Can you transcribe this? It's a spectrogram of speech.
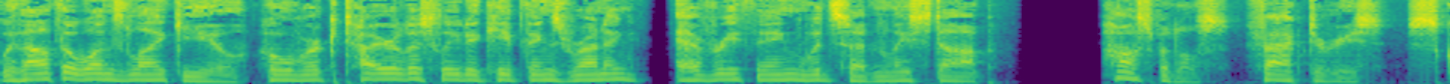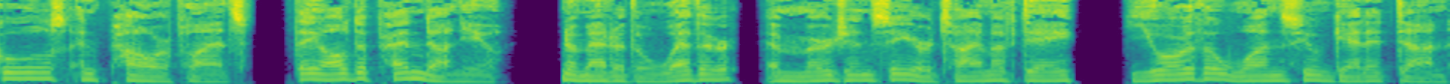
Without the ones like you, who work tirelessly to keep things running, everything would suddenly stop. Hospitals, factories, schools, and power plants, they all depend on you. No matter the weather, emergency, or time of day, you're the ones who get it done.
